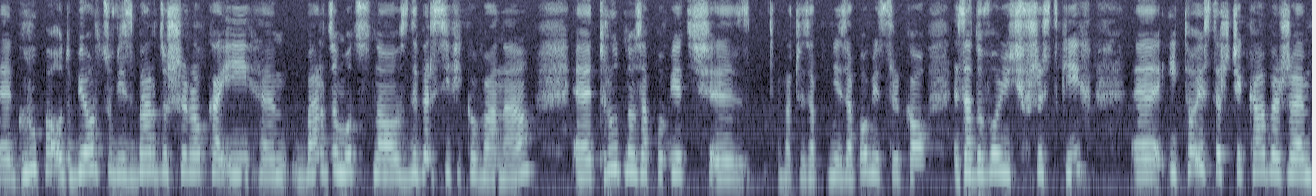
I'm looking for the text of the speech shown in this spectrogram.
E, grupa odbiorców jest bardzo szeroka i e, bardzo mocno zdywersyfikowana. E, trudno zapowiedzieć, znaczy nie zapobiec, tylko zadowolić wszystkich. I to jest też ciekawe, że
